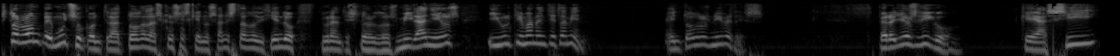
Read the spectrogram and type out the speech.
Esto rompe mucho contra todas las cosas que nos han estado diciendo durante estos dos mil años y últimamente también, en todos los niveles. Pero yo os digo que así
